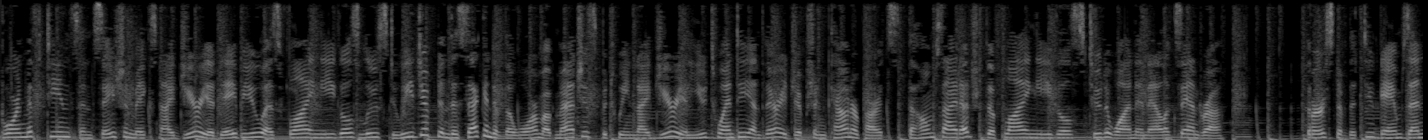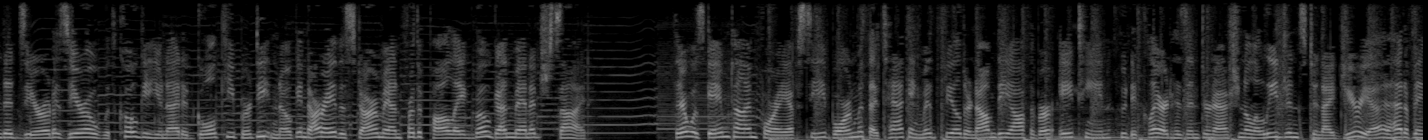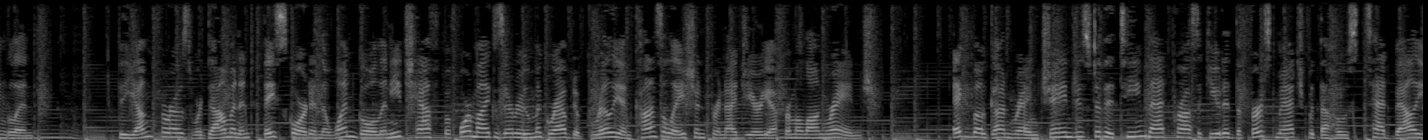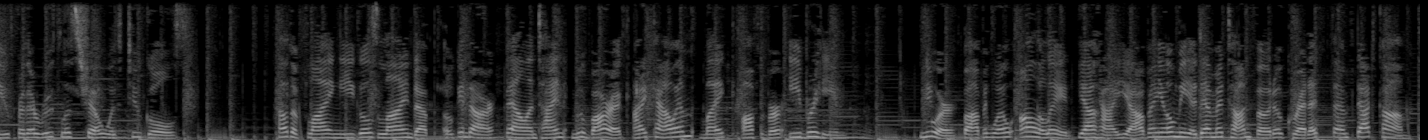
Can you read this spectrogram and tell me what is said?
Bournemouth teen sensation makes Nigeria debut as Flying Eagles lose to Egypt in the second of the warm-up matches between Nigeria U20 and their Egyptian counterparts. The home side edged the Flying Eagles 2-1 in Alexandra. The first of the two games ended 0-0 with Kogi United goalkeeper Detan Ogundare the star man for the Paul Egbo-managed side. There was game time for AFC Bournemouth attacking midfielder Nnamdi Ofoborh, 18, who declared his international allegiance to Nigeria ahead of England. The young Pharaohs were dominant, they scored in the one goal in each half before Mike Zaruma grabbed a brilliant consolation for Nigeria from a long range. Aigbogun rang changes to the team that prosecuted the first match but the hosts had value for their ruthless show with two goals. How the Flying Eagles lined up, Ogundare, Valentine, Mubarak, Ikawam, Mike, Ofoborh, Ibrahim, Newer, Babawo, Alalade, Yahaya Bayomi Adematon Photo Credit, Themp.com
